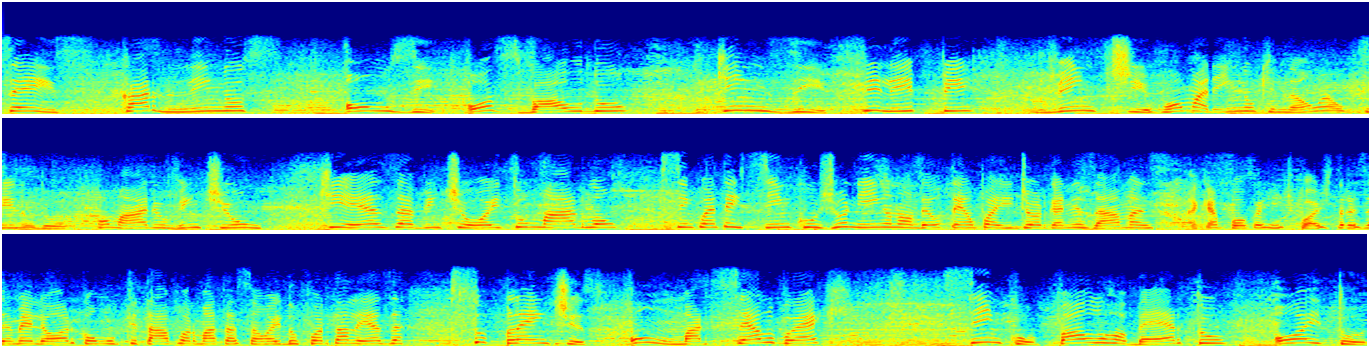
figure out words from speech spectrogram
6, Carlinhos, 11 Osvaldo, 15 Felipe, 20 Romarinho, que não é o filho do Romário, 21 Chiesa, 28 Marlon, 55 Juninho, não deu tempo aí de organizar, mas daqui a pouco a gente pode trazer melhor como que tá a formatação aí do Fortaleza. Suplentes, 1 Marcelo Beck, 5 Paulo Roberto, 8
